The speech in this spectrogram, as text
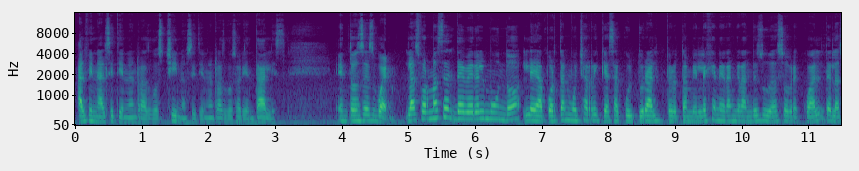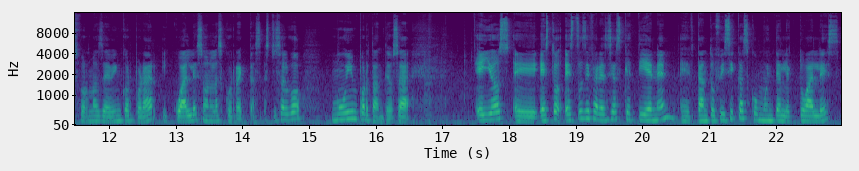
al final sí tienen rasgos chinos, sí tienen rasgos orientales. Entonces, bueno, las formas de ver el mundo le aportan mucha riqueza cultural, pero también le generan grandes dudas sobre cuál de las formas debe incorporar y cuáles son las correctas. Esto es algo muy importante, o sea, ellos, eh, esto, estas diferencias que tienen, eh, tanto físicas como intelectuales,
